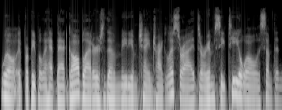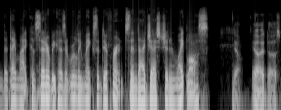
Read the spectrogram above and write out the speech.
Well, if for people that have bad gallbladders, the medium chain triglycerides or MCT oil is something that they might consider because it really makes a difference in digestion and weight loss. Yeah. Yeah, it does.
